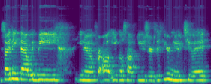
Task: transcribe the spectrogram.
so I think that would be, you know, for all EagleSoft users, if you're new to it,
